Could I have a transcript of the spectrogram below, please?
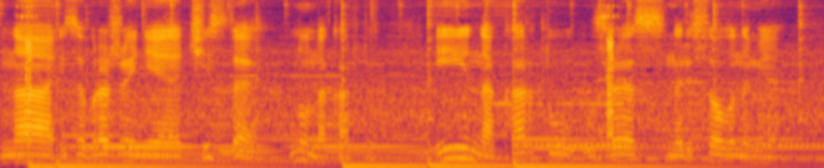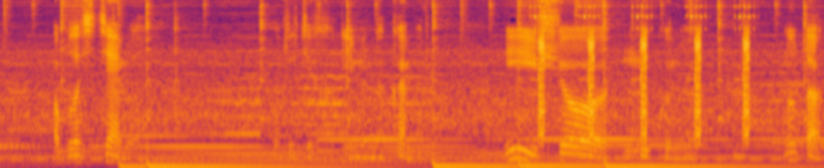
на изображение чистое, ну на карту, и на карту уже с нарисованными областями вот этих именно камер. И еще люками. Ну так,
